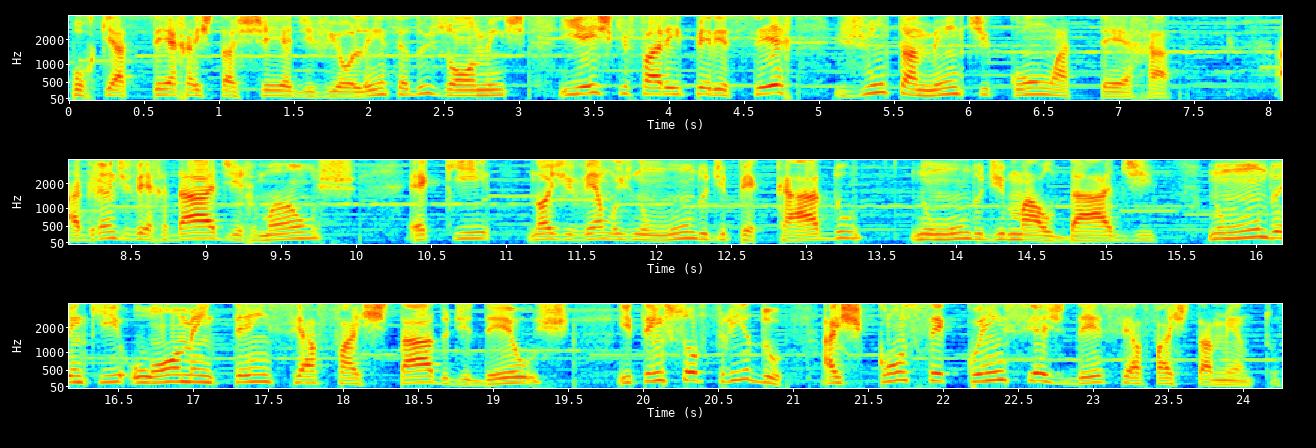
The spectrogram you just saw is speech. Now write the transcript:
porque a terra está cheia de violência dos homens, e eis que farei perecer juntamente com a terra. A grande verdade, irmãos, é que nós vivemos num mundo de pecado, num mundo de maldade, num mundo em que o homem tem se afastado de Deus e tem sofrido as consequências desse afastamento.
